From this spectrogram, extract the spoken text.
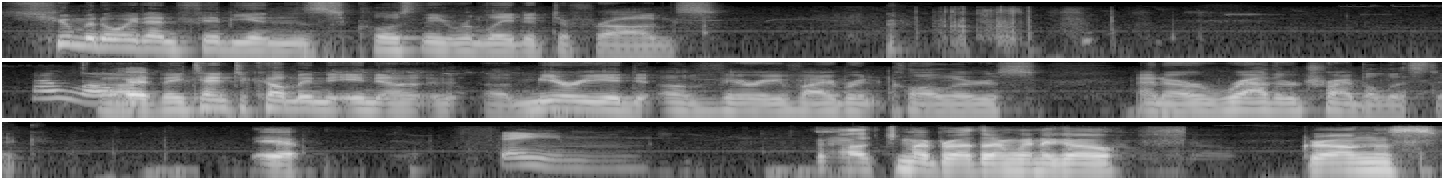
humanoid amphibians closely related to frogs. Hello. Uh, they tend to come in, in a, a myriad of very vibrant colors and are rather tribalistic. Yeah. Same. I look to my brother. I'm gonna go. Grungs,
